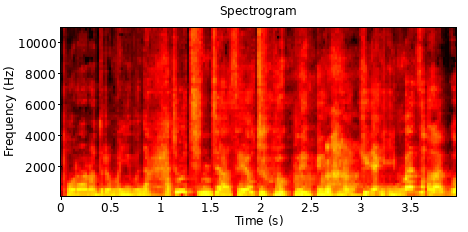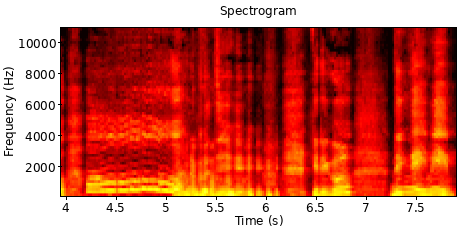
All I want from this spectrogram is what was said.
보라로 들으면 이분이 아주 진지하세요, 두 분이. 그냥 입만 살라고, 어, 하는 거지. 그리고 닉네임이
